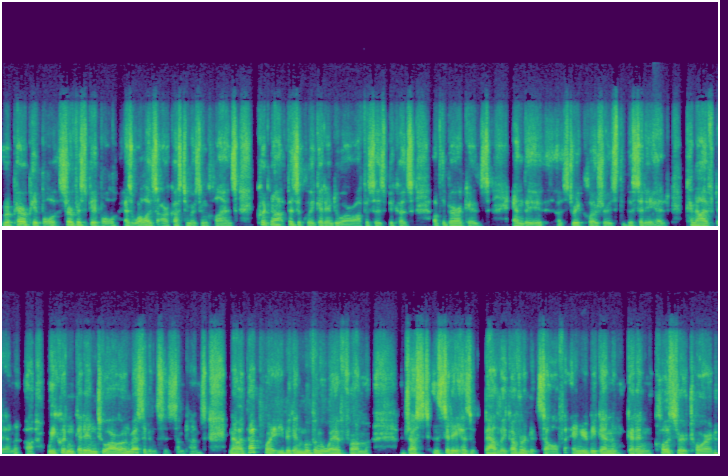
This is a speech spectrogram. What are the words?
repair people, service people, as well as our customers and clients, could not physically get into our offices because of the barricades and the uh, street closures that the city had connived in. Uh, we couldn't get into our own residences sometimes. Now, at that point, you begin moving away from just the city has badly governed itself, and you begin getting closer toward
